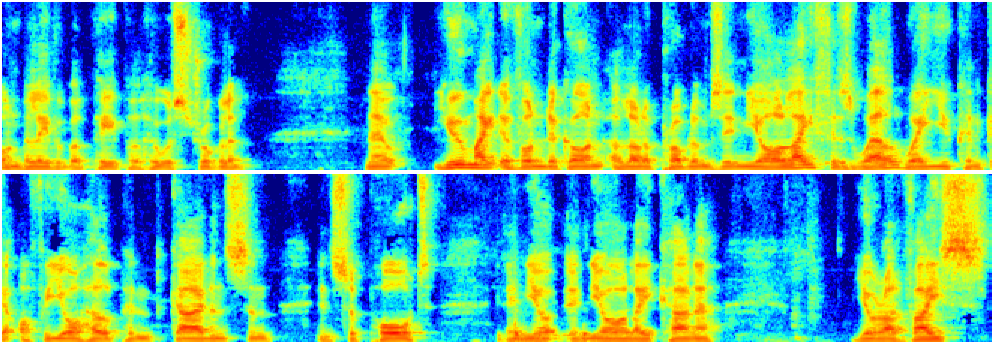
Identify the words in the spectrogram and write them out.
unbelievable people who are struggling. Now, you might have undergone a lot of problems in your life as well, where you can get, offer your help and guidance and, and support in your in your like kind of your advice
